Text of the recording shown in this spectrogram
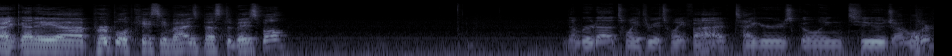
All right, got a uh, purple Casey Mize Best of Baseball. Numbered uh, 23 to 25. Tigers going to John Mulder.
